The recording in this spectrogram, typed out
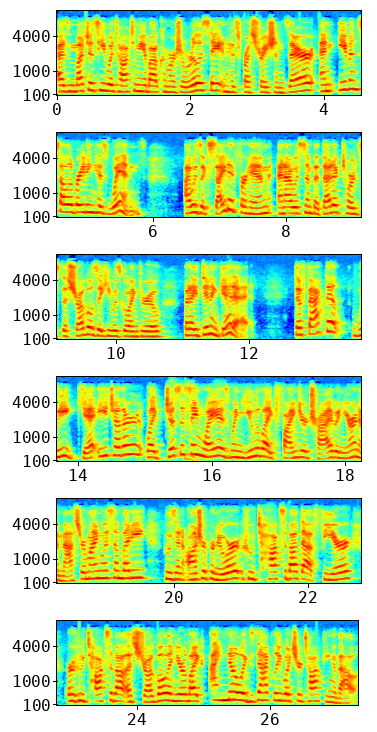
as much as he would talk to me about commercial real estate and his frustrations there, and even celebrating his wins, I was excited for him and I was sympathetic towards the struggles that he was going through, but I didn't get it the fact that we get each other like just the mm. same way as when you like find your tribe and you're in a mastermind with somebody who's an entrepreneur who talks about that fear or who talks about a struggle and you're like i know exactly what you're talking about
